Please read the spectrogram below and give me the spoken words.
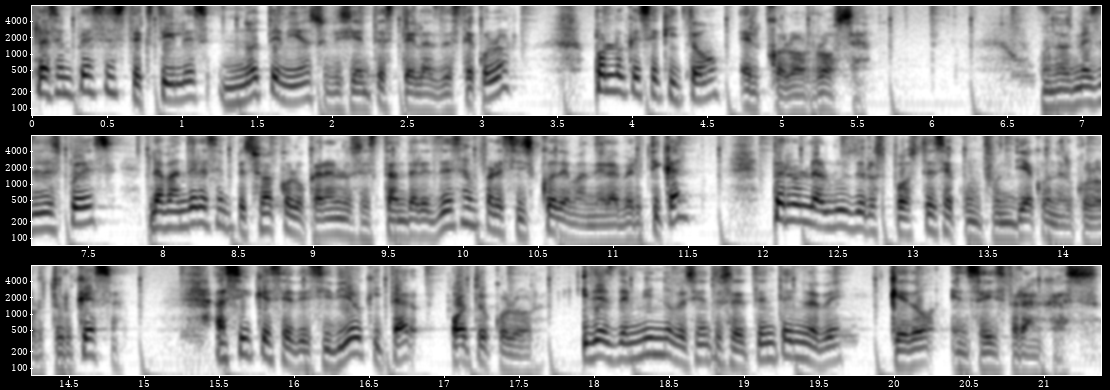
las empresas textiles no tenían suficientes telas de este color, por lo que se quitó el color rosa. Unos meses después, la bandera se empezó a colocar en los estándares de San Francisco de manera vertical, pero la luz de los postes se confundía con el color turquesa. Así que se decidió quitar otro color y desde 1979 quedó en seis franjas.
